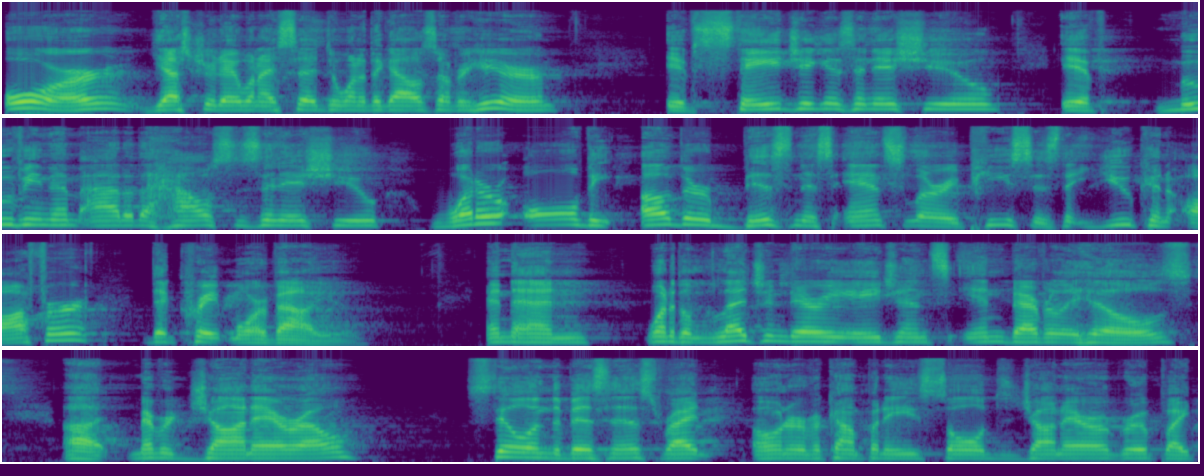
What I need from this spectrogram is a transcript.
or yesterday when I said to one of the gals over here, if staging is an issue, if moving them out of the house is an issue, what are all the other business ancillary pieces that you can offer that create more value? And then one of the legendary agents in Beverly Hills, uh, remember John Aaroe? Still in the business, right? Owner of a company, sold John Aaroe Group, like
